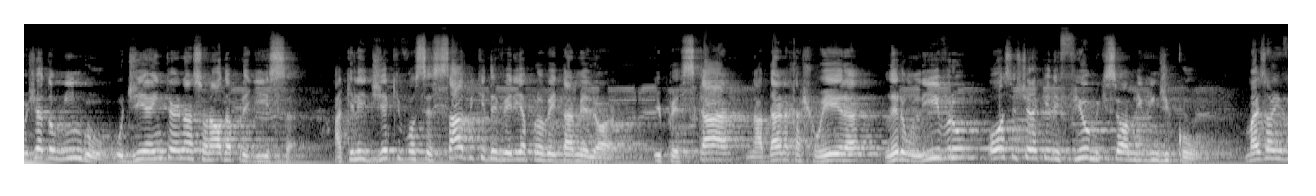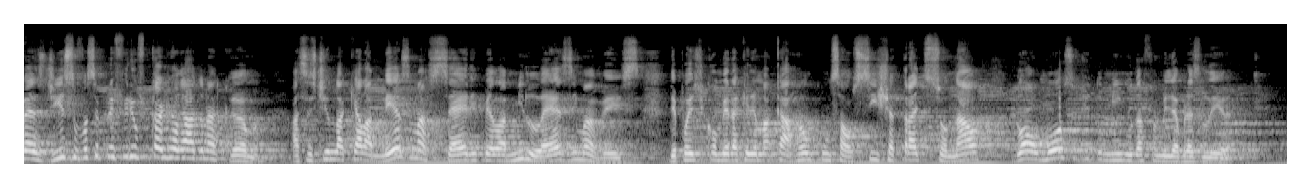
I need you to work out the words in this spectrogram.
Hoje é domingo, o Dia Internacional da Preguiça. Aquele dia que você sabe que deveria aproveitar melhor. Ir pescar, nadar na cachoeira, ler um livro ou assistir aquele filme que seu amigo indicou. Mas ao invés disso, você preferiu ficar jogado na cama, assistindo aquela mesma série pela milésima vez, depois de comer aquele macarrão com salsicha tradicional do almoço de domingo da família brasileira.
